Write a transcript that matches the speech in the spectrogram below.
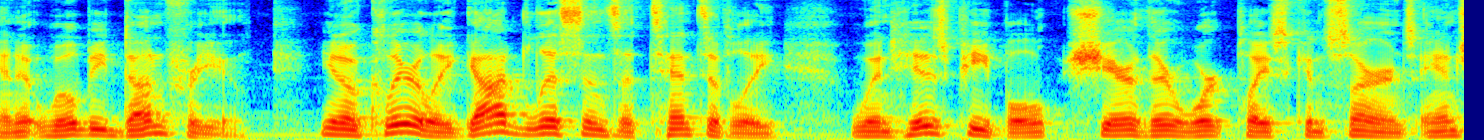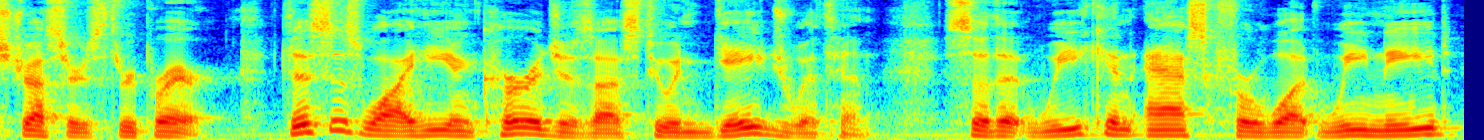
and it will be done for you. You know, clearly, God listens attentively when His people share their workplace concerns and stressors through prayer. This is why He encourages us to engage with Him so that we can ask for what we need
